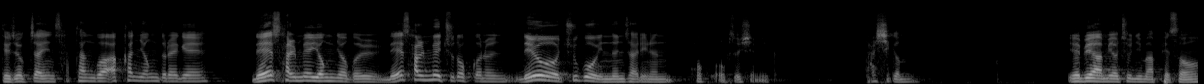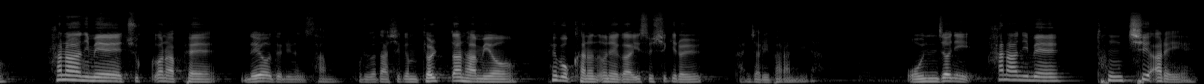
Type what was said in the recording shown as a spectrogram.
대적자인 사탄과 악한 영들에게 내 삶의 영역을 내 삶의 주도권을 내어 주고 있는 자리는 혹 없으십니까? 다시금 예배하며 주님 앞에서 하나님의 주권 앞에 내어 드리는 삶 우리가 다시금 결단하며 회복하는 은혜가 있으시기를 간절히 바랍니다. 온전히 하나님의 통치 아래에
